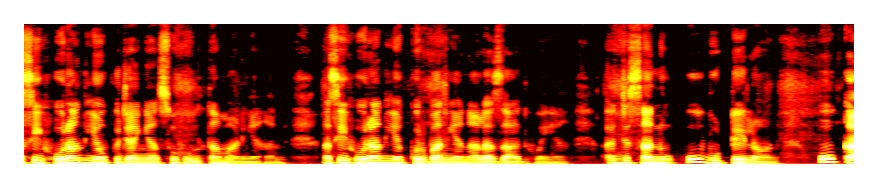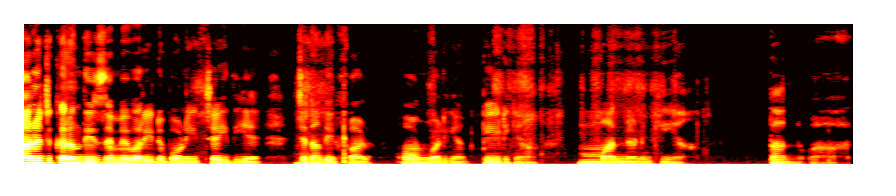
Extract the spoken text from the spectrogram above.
ਅਸੀਂ ਹੋਰਾਂ ਦੀਆਂ ਉਪਜਾਈਆਂ ਸਹੂਲਤਾਂ ਮਾਣੀਆਂ ਹਨ। ਅਸੀਂ ਹੋਰਾਂ ਦੀਆਂ ਕੁਰਬਾਨੀਆਂ ਨਾਲ ਆਜ਼ਾਦ ਹੋਏ ਹਾਂ। ਅੱਜ ਸਾਨੂੰ ਉਹ ਬੂਟੇ ਲਾਉਣ ਉਹ ਕਾਰਜ ਕਰਨ ਦੀ ਜ਼ਿੰਮੇਵਾਰੀ ਨਿਭਾਉਣੀ ਚਾਹੀਦੀ ਹੈ, ਜਿਨ੍ਹਾਂ ਦੇ ਫਲ ਆਉਣ ਵਾਲੀਆਂ ਪੀੜ੍ਹੀਆਂ ਮੰਨਣਗੀਆਂ। ਧੰਨਵਾਦ।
